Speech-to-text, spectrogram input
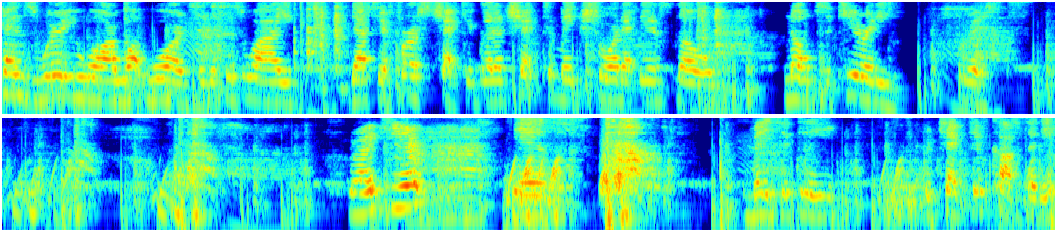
Depends where you are, what ward. So this is why that's your first check. You're gonna check to make sure that there's no no security risks. Right here is basically protective custody.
